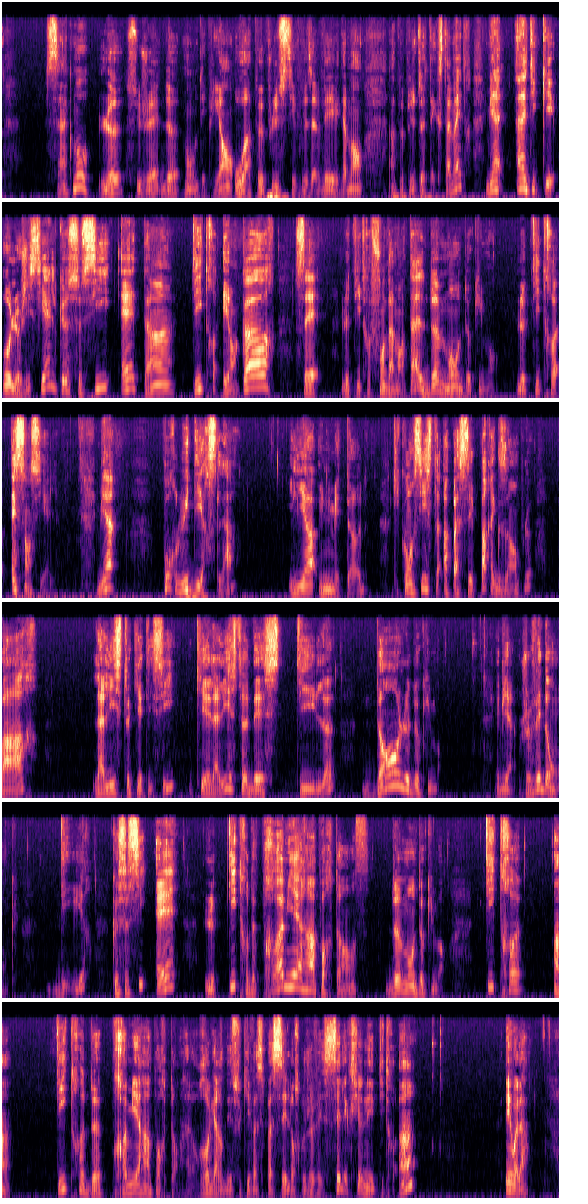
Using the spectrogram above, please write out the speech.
cinq mots, le sujet de mon dépliant, ou un peu plus si vous avez évidemment un peu plus de texte à mettre, eh bien indiquez au logiciel que ceci est un titre, et encore, c'est le titre fondamental de mon document, le titre essentiel. Eh bien, pour lui dire cela, il y a une méthode qui consiste à passer par exemple par la liste qui est ici, qui est la liste des styles dans le document. Eh bien, je vais donc dire que ceci est le titre de première importance de mon document. Titre 1. Titre de première importance. Alors, regardez ce qui va se passer lorsque je vais sélectionner titre 1. Et voilà,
